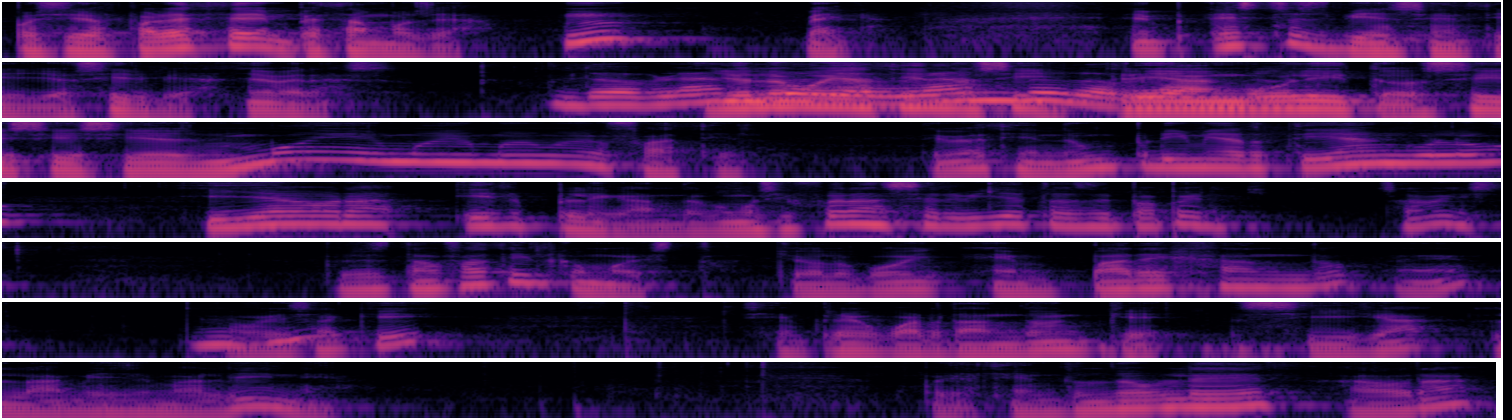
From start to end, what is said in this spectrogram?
Pues si os parece, empezamos ya. ¿Mm? Venga. Em- Esto es bien sencillo, Silvia, ya verás. Doblando, Yo lo voy haciendo así, doblando. triangulitos, sí, sí, sí, es muy, muy, muy, muy fácil. Le voy haciendo un primer triángulo y ya ahora ir plegando, como si fueran servilletas de papel, ¿sabéis? Pues es tan fácil como esto. Yo lo voy emparejando, ¿eh? ¿Lo veis aquí? Siempre guardando en que siga la misma línea. Voy haciendo el doblez ahora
